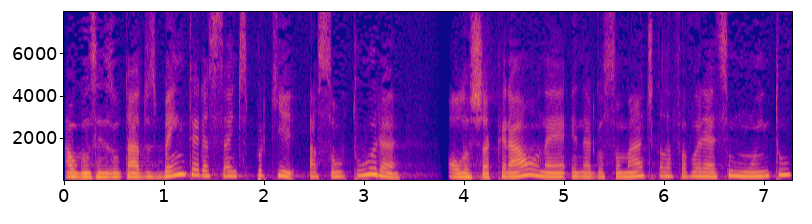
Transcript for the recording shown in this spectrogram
alguns resultados bem interessantes porque a soltura holochacral, né, energossomática, ela favorece muito,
